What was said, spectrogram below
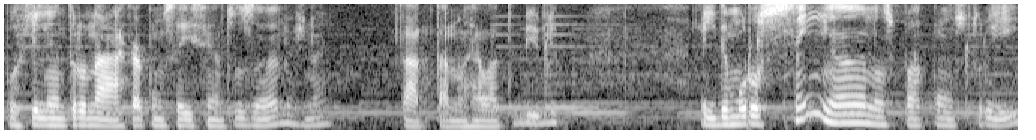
porque ele entrou na arca com 600 anos, né? Tá, tá no relato bíblico. Ele demorou 100 anos para construir.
